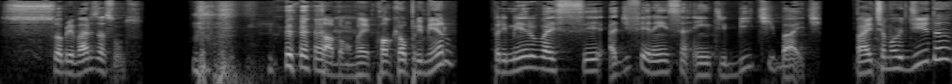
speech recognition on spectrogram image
Sobre vários assuntos. Tá bom, vai. Qual que é o primeiro? Primeiro vai ser a diferença entre bit e byte. Byte é mordida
